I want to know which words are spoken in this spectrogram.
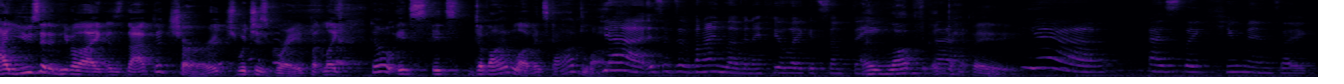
I use it and people are like, is that the church? Which is great, but like, no, it's it's divine love, it's God love. Yeah, it's a divine love, and I feel like it's something. I love that- agape. Yeah, as like humans, like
